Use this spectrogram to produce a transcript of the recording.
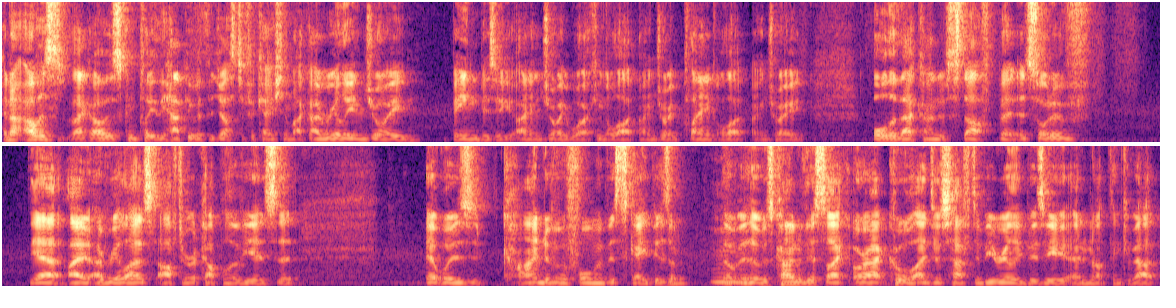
and I, I was like I was completely happy with the justification. Like I really enjoyed being busy. I enjoy working a lot. I enjoy playing a lot. I enjoy all of that kind of stuff. But it sort of, yeah, I, I realized after a couple of years that it was kind of a form of escapism. That mm. It was kind of this like, all right, cool. I just have to be really busy and not think about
